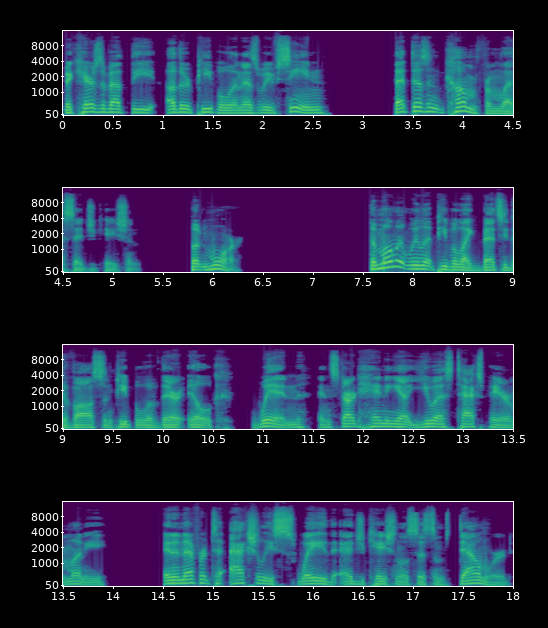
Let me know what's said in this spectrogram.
but cares about the other people, and as we've seen, that doesn't come from less education, but more. The moment we let people like Betsy DeVos and people of their ilk win and start handing out U.S. taxpayer money in an effort to actually sway the educational systems downward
